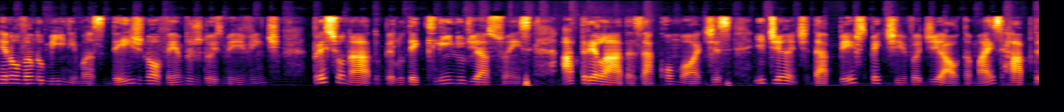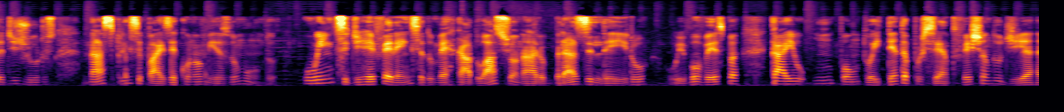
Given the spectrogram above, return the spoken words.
renovando mínimas desde novembro de 2020, pressionado pelo declínio de ações atreladas a commodities e diante da perspectiva de alta mais rápida de juros nas principais economias do mundo. O índice de referência do mercado acionário brasileiro, o Ibovespa, caiu 1,80%, fechando o dia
